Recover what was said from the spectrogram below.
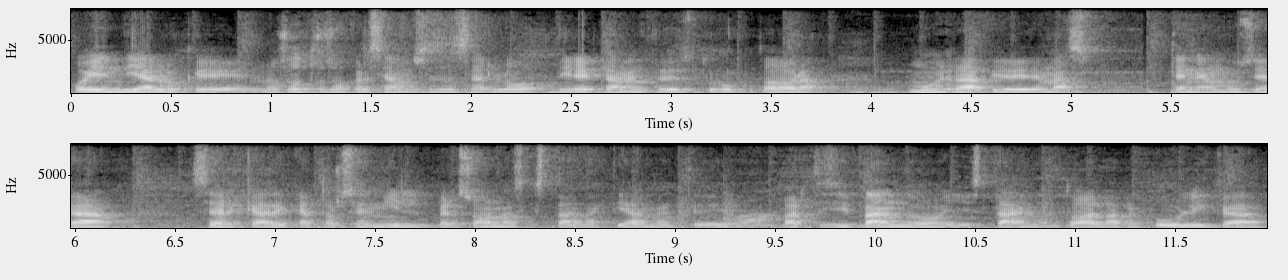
Hoy en día lo que nosotros ofrecemos es hacerlo directamente desde tu computadora, muy rápido y demás. Tenemos ya cerca de 14.000 personas que están activamente participando y están en toda la República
